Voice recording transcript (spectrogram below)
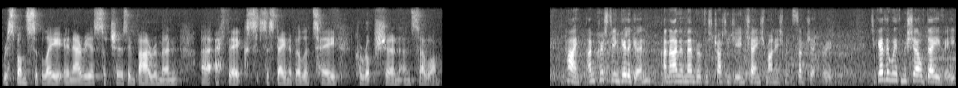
responsibly in areas such as environment, uh, ethics, sustainability, corruption and so on. Hi, I'm Christine Gilligan and I'm a member of the Strategy and Change Management subject group. Together with Michelle Davey,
